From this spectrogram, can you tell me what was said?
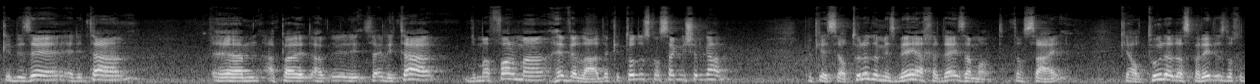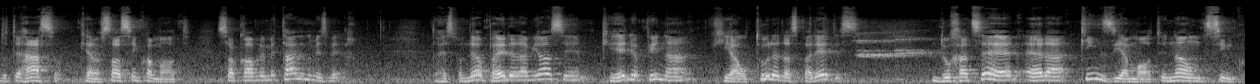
Quer dizer, ele está um, ele está de uma forma revelada que todos conseguem enxergá-lo. Porque se a altura do Mizbeach é 10 amot, então sai que a altura das paredes do, do terraço, que eram só 5 amot, só cobre metade do Mizbeach. Então respondeu para ele Rabi Yossi que ele opina que a altura das paredes do Hatzer era 15 amot e não 5.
